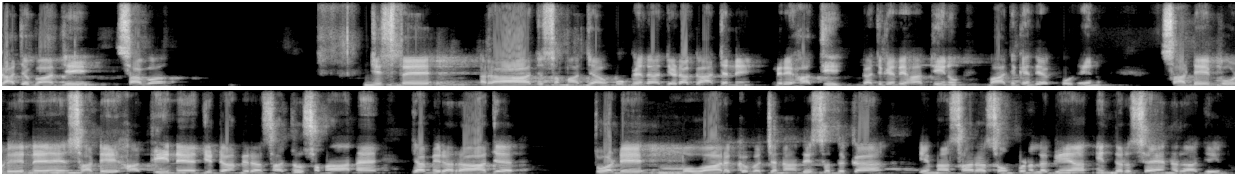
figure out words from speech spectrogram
ਗੱਜ ਬਾਜੀ ਸਭ ਜਿਸ ਤੇ ਰਾਜ ਸਮਾਜਾ, ਉਹ ਕਹਿੰਦਾ ਜਿਹੜਾ ਗੱਜ ਨੇ ਮੇਰੇ ਹਾਥੀ, ਗੱਜ ਕਹਿੰਦੇ ਹਾਥੀ ਨੂੰ, ਬਾਜ ਕਹਿੰਦੇ ਆ ਘੋੜੇ ਨੂੰ। ਸਾਡੇ ਘੋੜੇ ਨੇ, ਸਾਡੇ ਹਾਥੀ ਨੇ, ਜਿੱਡਾ ਮੇਰਾ ਸਾਜੋ ਸਮਾਨ ਹੈ ਜਾਂ ਮੇਰਾ ਰਾਜ ਹੈ, ਤੁਹਾਡੇ ਮੁਬਾਰਕ ਵਚਨਾਂ ਦੇ ਸਦਕਾ ਇਹ ਮੈਂ ਸਾਰਾ ਸੌਂਪਣ ਲੱਗੇ ਆ ਇੰਦਰ ਸੈਨ ਰਾਜੇ ਨੂੰ।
